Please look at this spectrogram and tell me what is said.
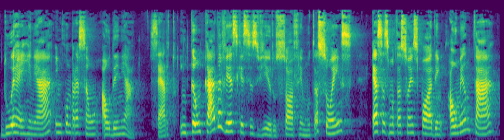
do RNA em comparação ao DNA, certo? Então, cada vez que esses vírus sofrem mutações, essas mutações podem aumentar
